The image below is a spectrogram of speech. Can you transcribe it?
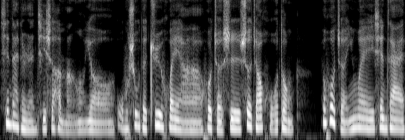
现代的人其实很忙哦，有无数的聚会啊，或者是社交活动，又或者因为现在。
